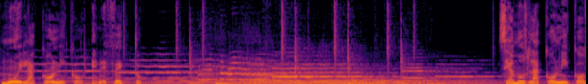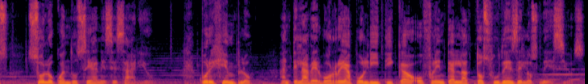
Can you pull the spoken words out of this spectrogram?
muy lacónico, en efecto. Seamos lacónicos solo cuando sea necesario. Por ejemplo, ante la verborrea política o frente a la tosudez de los necios.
